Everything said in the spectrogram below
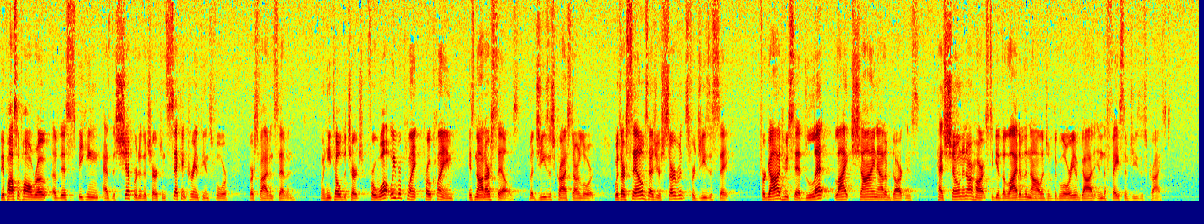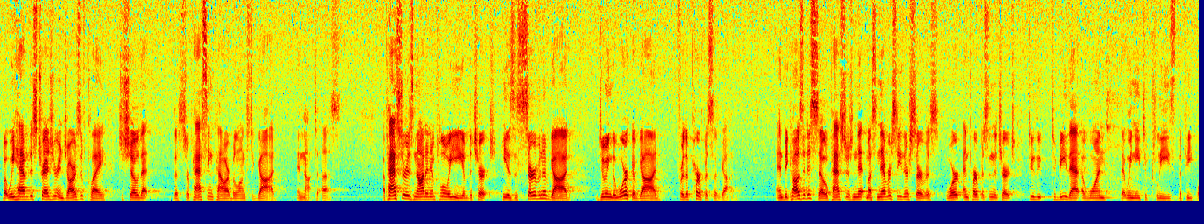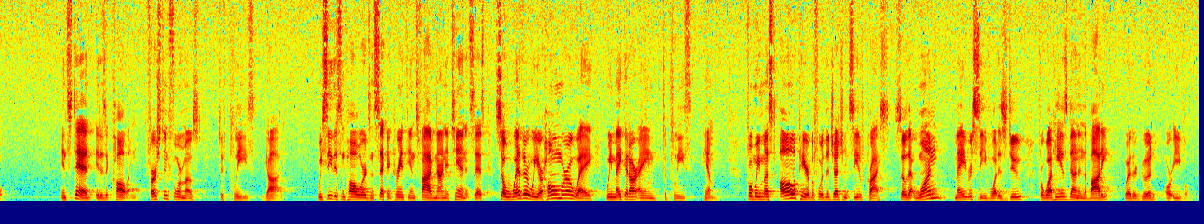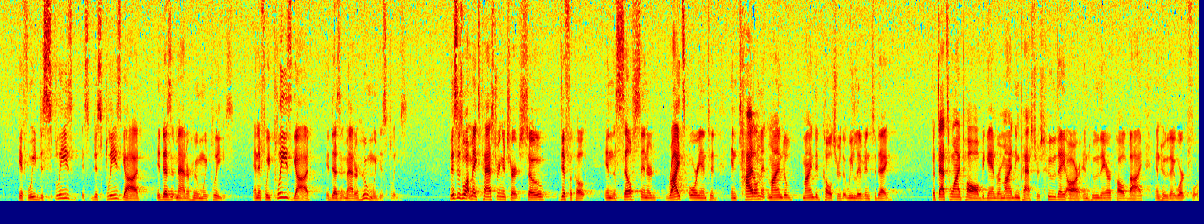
The Apostle Paul wrote of this speaking as the shepherd of the church in 2 Corinthians 4, verse 5 and 7, when he told the church, For what we proclaim is not ourselves, but Jesus Christ our Lord, with ourselves as your servants for Jesus' sake. For God, who said, Let light shine out of darkness, has shone in our hearts to give the light of the knowledge of the glory of God in the face of Jesus Christ. But we have this treasure in jars of clay to show that the surpassing power belongs to God and not to us. A pastor is not an employee of the church, he is a servant of God doing the work of God for the purpose of God. And because it is so, pastors ne- must never see their service, work, and purpose in the church to, the, to be that of one that we need to please the people. Instead, it is a calling, first and foremost, to please God. We see this in Paul's words in 2 Corinthians 5 9 and 10. It says, So whether we are home or away, we make it our aim to please him. For we must all appear before the judgment seat of Christ, so that one may receive what is due for what he has done in the body, whether good or evil. If we displease, displease God, it doesn't matter whom we please. And if we please God, it doesn't matter whom we displease. This is what makes pastoring a church so difficult in the self centered, rights oriented, entitlement minded culture that we live in today. But that's why Paul began reminding pastors who they are and who they are called by and who they work for.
